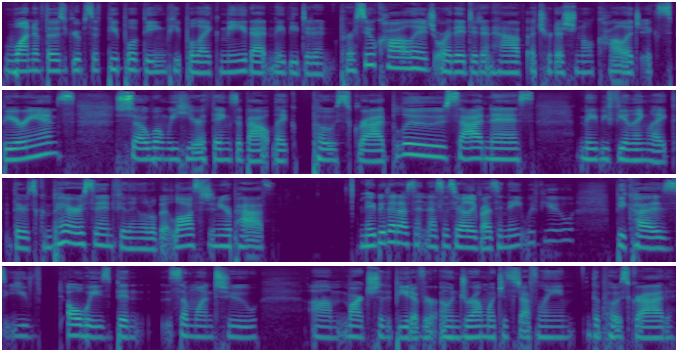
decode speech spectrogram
One of those groups of people being people like me that maybe didn't pursue college or they didn't have a traditional college experience. So when we hear things about like post grad blues, sadness, maybe feeling like there's comparison, feeling a little bit lost in your path maybe that doesn't necessarily resonate with you because you've always been someone to um, march to the beat of your own drum, which is definitely the post grad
